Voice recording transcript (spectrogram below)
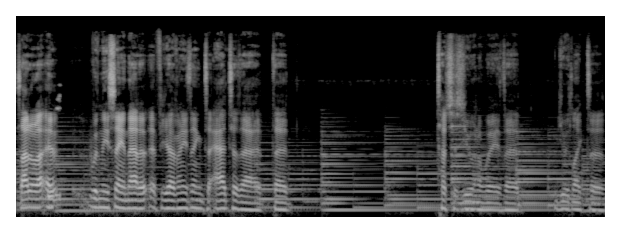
so i don't know if, with me saying that if you have anything to add to that that touches you in a way that you would like to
